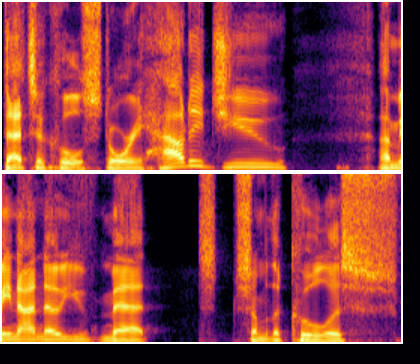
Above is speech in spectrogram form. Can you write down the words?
That's a cool story. How did you? I mean, I know you've met some of the coolest,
